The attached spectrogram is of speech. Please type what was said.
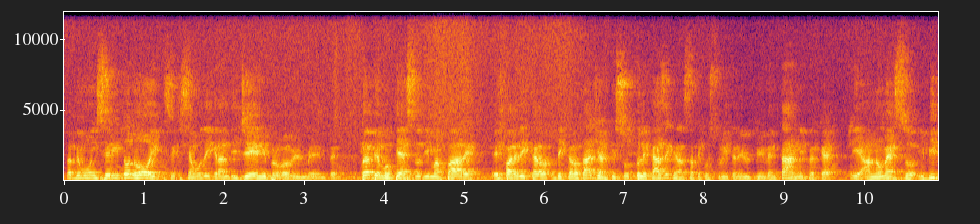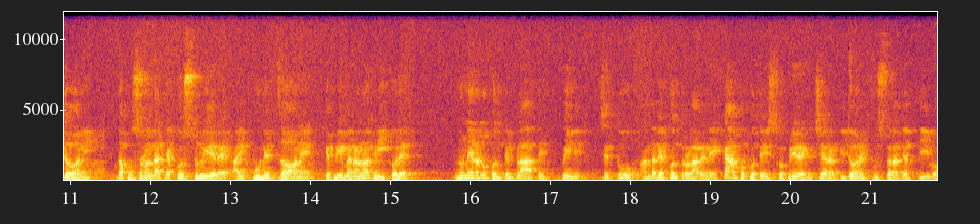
L'abbiamo inserito noi, se siamo dei grandi geni probabilmente. Poi abbiamo chiesto di mappare e fare dei, caro dei carotaggi anche sotto le case che erano state costruite negli ultimi vent'anni perché lì hanno messo i bidoni dopo sono andati a costruire alcune zone che prima erano agricole non erano contemplate, quindi se tu andavi a controllare nel campo potevi scoprire che c'era il bidone e il fusto radioattivo,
